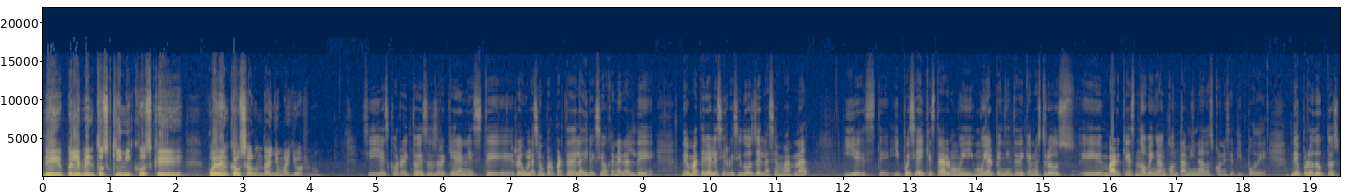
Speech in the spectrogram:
de elementos químicos que pueden causar un daño mayor, ¿no? Sí, es correcto. Esos requieren este, regulación por parte de la Dirección General de, de Materiales y Residuos de la Semarnat y este y pues sí hay que estar muy muy al pendiente de que nuestros eh, embarques no vengan contaminados con ese tipo de, productos.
